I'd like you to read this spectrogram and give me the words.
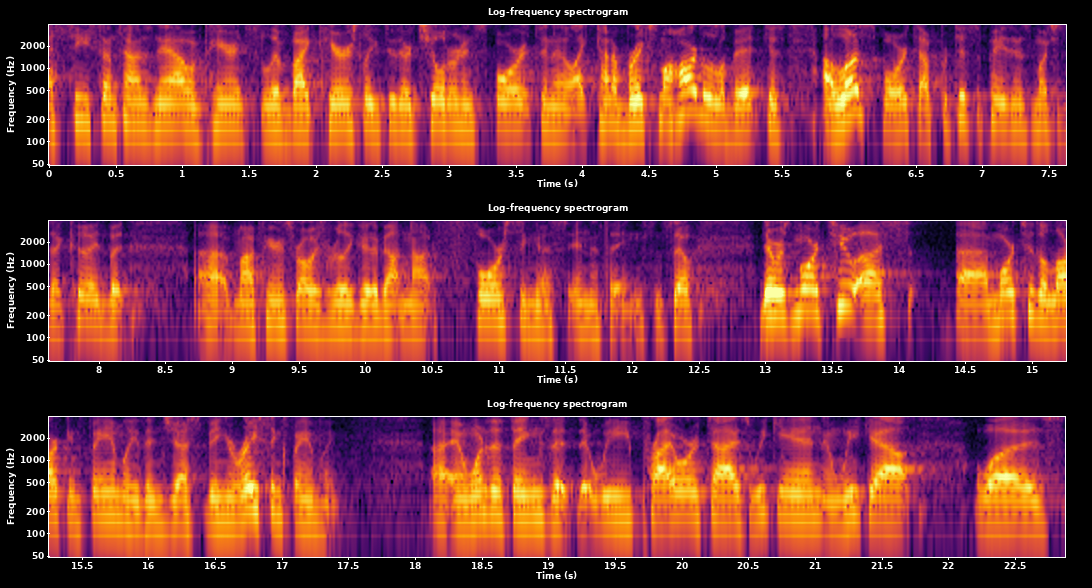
I, see sometimes now when parents live vicariously through their children in sports, and it like kind of breaks my heart a little bit because I love sports. I participated as much as I could, but uh, my parents were always really good about not forcing us into things. And so there was more to us uh, more to the Larkin family than just being a racing family. Uh, and one of the things that, that we prioritized week in and week out was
